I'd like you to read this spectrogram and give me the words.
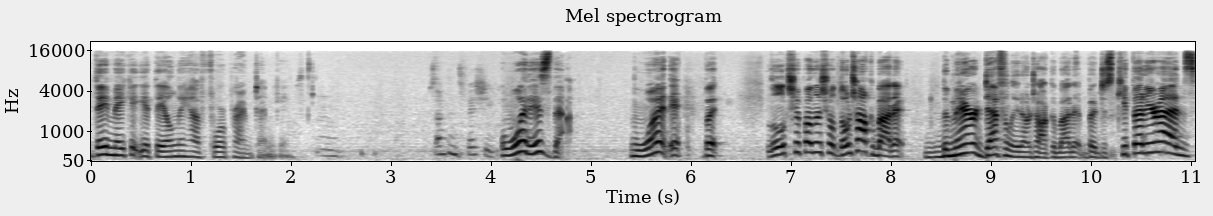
They make it, yet they only have four primetime games. Something's fishy. What is that? What? i- but little chip on the shoulder. Don't talk about it. The mayor definitely don't talk about it. But just keep that in your heads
